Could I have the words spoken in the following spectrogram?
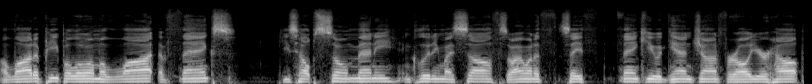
A lot of people owe him a lot of thanks. He's helped so many, including myself. So I want to th- say thank you again, John, for all your help.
